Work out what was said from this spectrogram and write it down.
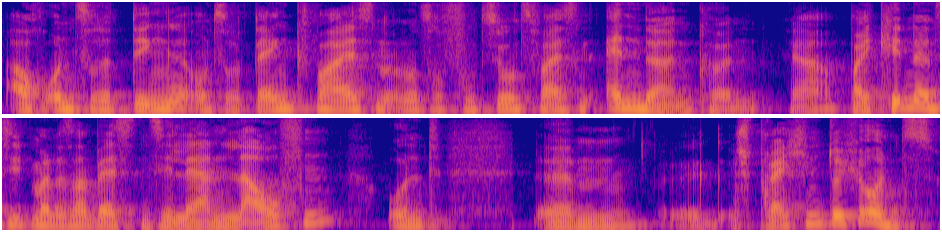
auch unsere Dinge, unsere Denkweisen und unsere Funktionsweisen ändern können. Ja? Bei Kindern sieht man das am besten. Sie lernen laufen und ähm, sprechen durch uns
